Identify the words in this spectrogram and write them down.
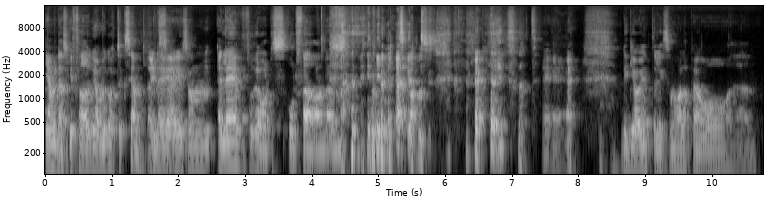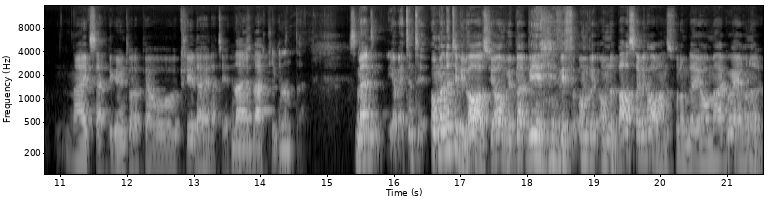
Ja, men den ska ju föregå med gott exempel. Det är Exakt. liksom elevrådsordföranden. som- Så att det, det går ju inte liksom att hålla på och... eh, Nej, exakt. Det går ju inte att hålla på och klydda hela tiden. Nej, verkligen inte. Så Men jag vet inte. Om man inte vill vara alltså, ja, vi, vi, vi, om, vi, om nu Barca vill ha hans för de blir ju av med Agüero nu.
